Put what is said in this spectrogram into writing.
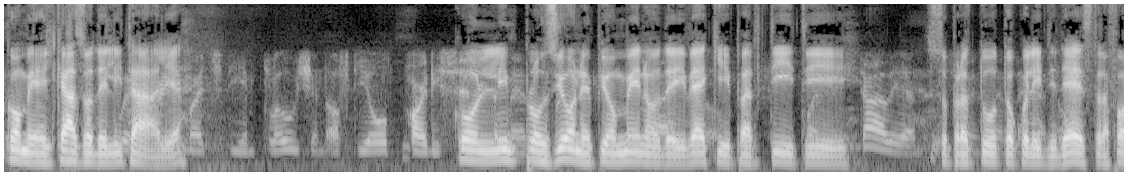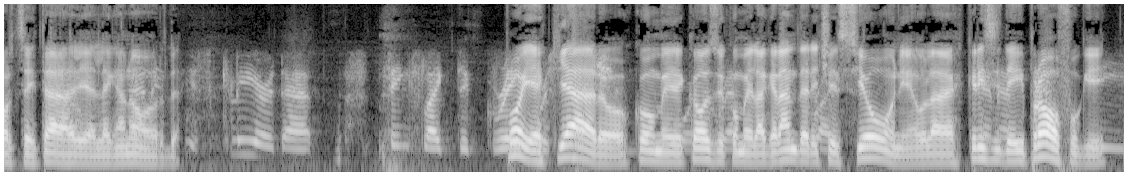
come è il caso dell'Italia, con l'implosione più o meno dei vecchi partiti, soprattutto quelli di destra, Forza Italia e Lega Nord. Poi è chiaro come cose come la grande recessione o la crisi dei profughi,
